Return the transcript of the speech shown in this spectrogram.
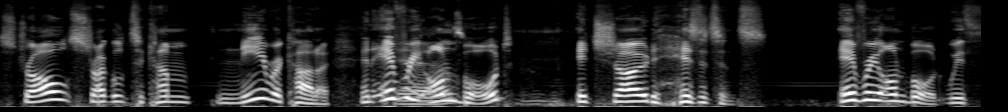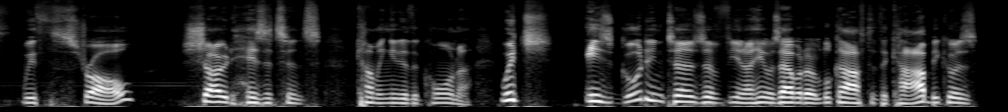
Stroll struggled to come near Ricciardo, and every Yeah, it was- onboard, it showed hesitance. Every onboard with with Stroll showed hesitance coming into the corner, which is good in terms of you know he was able to look after the car because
